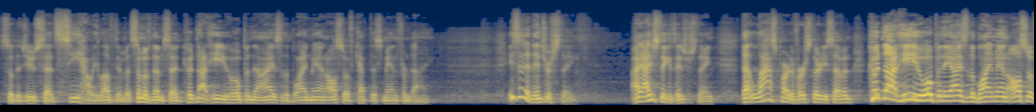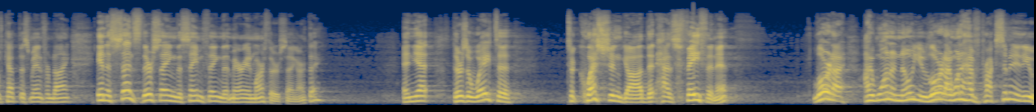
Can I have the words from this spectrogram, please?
So the Jews said, See how he loved him. But some of them said, Could not he who opened the eyes of the blind man also have kept this man from dying? Isn't it interesting? I, I, just think it's interesting. That last part of verse 37 could not he who opened the eyes of the blind man also have kept this man from dying? In a sense, they're saying the same thing that Mary and Martha are saying, aren't they? And yet, there's a way to, to question God that has faith in it. Lord, I, I want to know you. Lord, I want to have proximity to you.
